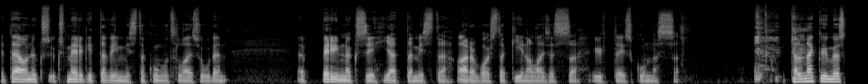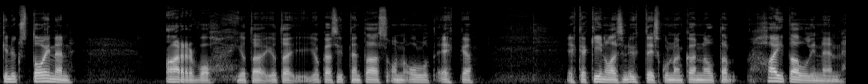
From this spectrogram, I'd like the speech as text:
ja tämä on yksi, yksi merkittävimmistä kungfutsalaisuuden – perinnöksi jättämistä arvoista kiinalaisessa yhteiskunnassa. Täällä näkyy myöskin yksi toinen arvo, jota, jota, joka sitten taas on ollut ehkä, ehkä kiinalaisen yhteiskunnan kannalta haitallinen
